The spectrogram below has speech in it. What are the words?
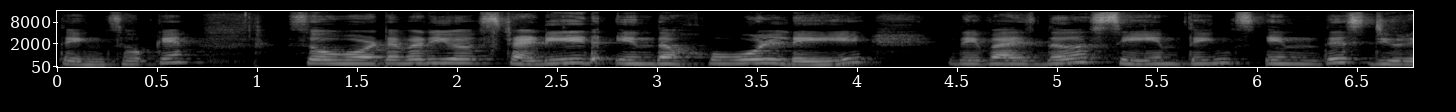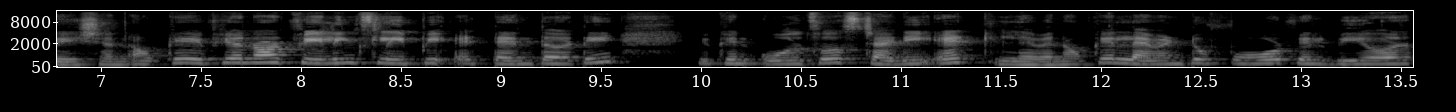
things okay? So whatever you have studied in the whole day revise the same things in this duration okay? If you're not feeling sleepy at 10:30 you can also study at 11 okay? 11 to 4 will be your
